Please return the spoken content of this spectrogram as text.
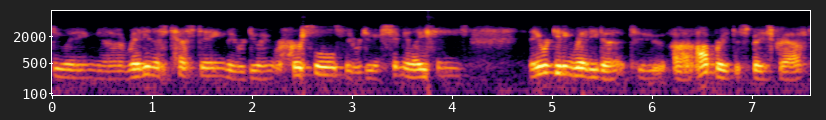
doing uh, readiness testing. They were doing rehearsals. They were doing simulations. They were getting ready to to uh, operate the spacecraft.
